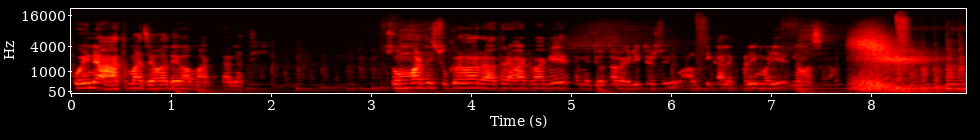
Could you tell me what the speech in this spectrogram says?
કોઈના હાથમાં જવા દેવા માગતા નથી. સોમવારથી શુક્રવાર રાત્રે આઠ વાગે તમે જોતા રહો, એડિટર શું આવતીકાલે ફરી મળીએ. નમસ્કાર.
